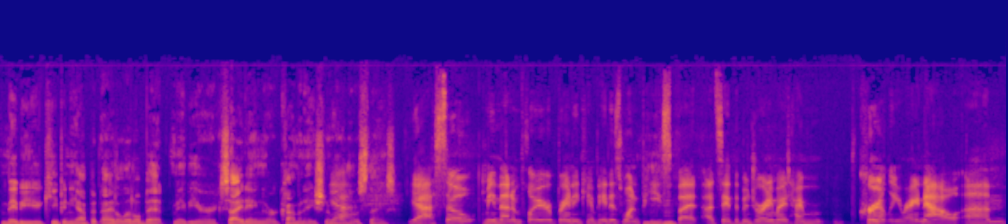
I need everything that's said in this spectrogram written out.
Maybe you're keeping you up at night a little bit, maybe you're exciting or a combination of Yeah. all those things. Yeah. So, I mean, that employer branding campaign is one piece, but I'd say the majority of my time currently, right now, um,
